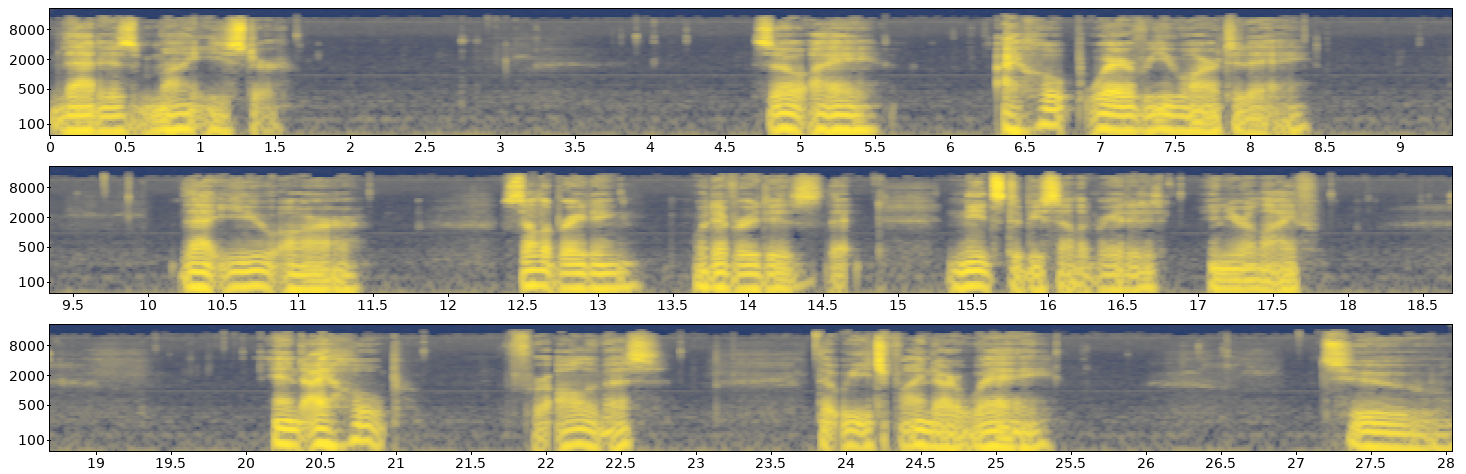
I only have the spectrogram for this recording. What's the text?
that is my Easter. So I I hope wherever you are today that you are celebrating whatever it is that needs to be celebrated in your life. And I hope for all of us that we each find our way to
